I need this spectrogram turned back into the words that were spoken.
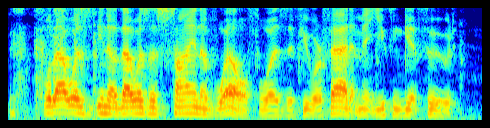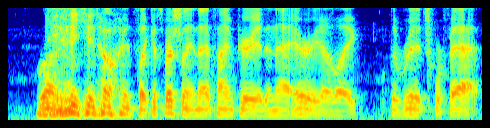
well, that was you know that was a sign of wealth. Was if you were fat, it meant you can get food. right. you know, it's like especially in that time period in that area, like the rich were fat.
